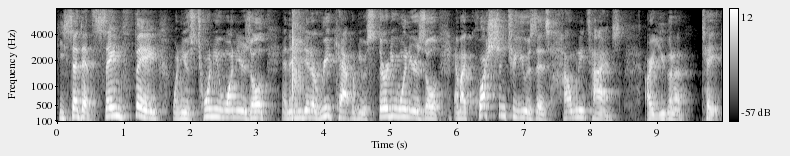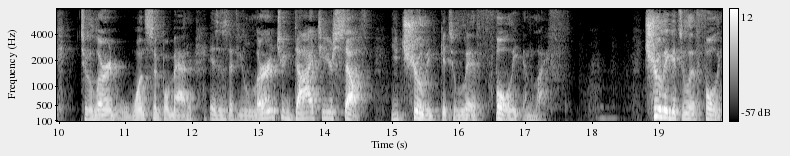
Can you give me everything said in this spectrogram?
He said that same thing when he was 21 years old, and then he did a recap when he was 31 years old. And my question to you is this How many times are you gonna take to learn one simple matter? Is, is if you learn to die to yourself, you truly get to live fully in life. Truly get to live fully.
